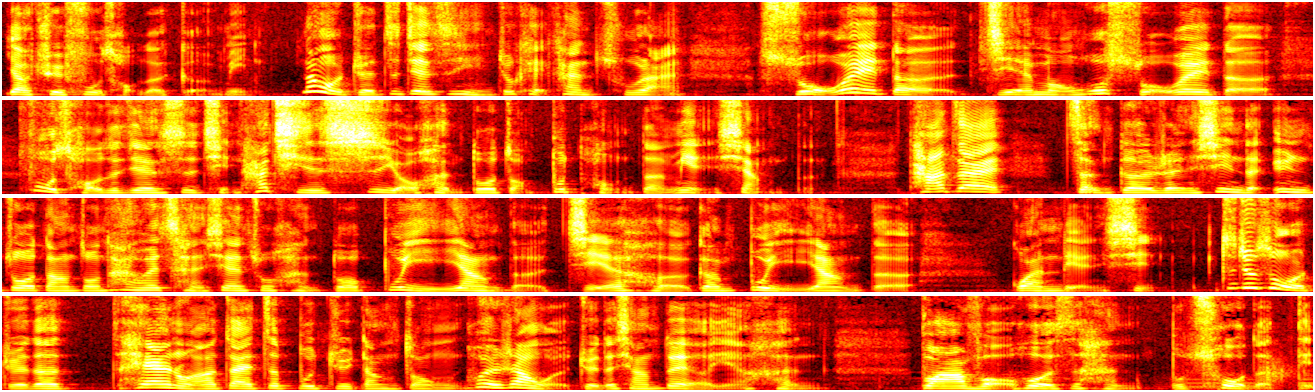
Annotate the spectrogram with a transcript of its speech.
要去复仇的革命，那我觉得这件事情就可以看出来，所谓的结盟或所谓的复仇这件事情，它其实是有很多种不同的面向的。它在整个人性的运作当中，它会呈现出很多不一样的结合跟不一样的关联性。这就是我觉得《黑暗荣耀》在这部剧当中会让我觉得相对而言很 Bravo 或者是很不错的点。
